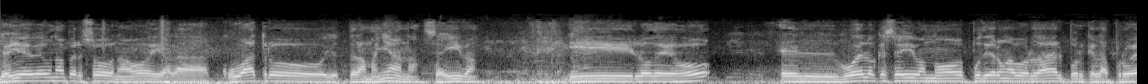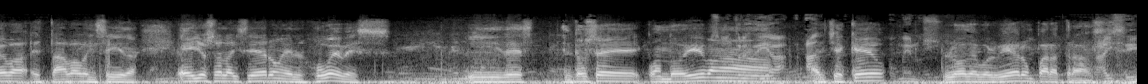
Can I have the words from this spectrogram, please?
Yo llevé una persona hoy a las 4 de la mañana, se iban, y lo dejó. El vuelo que se iban no pudieron abordar porque la prueba estaba vencida. Ellos se la hicieron el jueves y des- entonces cuando iban a- al chequeo lo devolvieron para atrás. Ay, sí.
